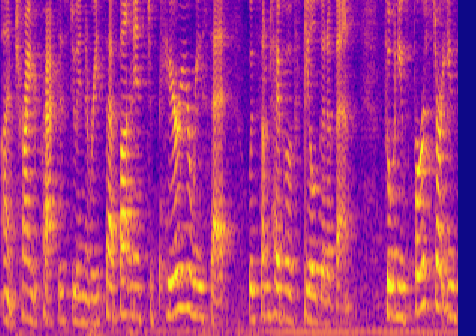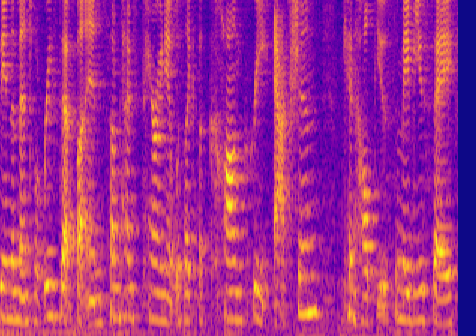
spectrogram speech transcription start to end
um, trying to practice doing the reset button is to pair your reset with some type of feel-good event. So when you first start using the mental reset button, sometimes pairing it with like a concrete action can help you. So maybe you say,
